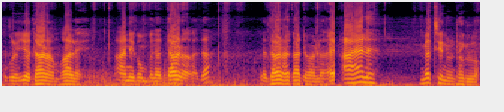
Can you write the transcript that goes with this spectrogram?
ફૂકણી જો ધાણામાં હાલે. આની કોમ બધા ધાણા હતા. એટલે ધાણા કાઢવાના આ હે ને મેથીનો ઢગલો.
